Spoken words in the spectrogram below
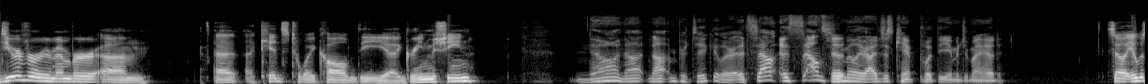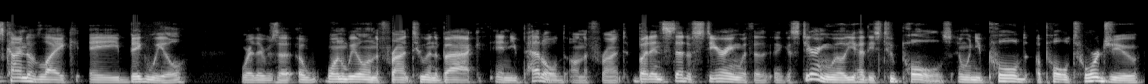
Do you ever remember um, a, a kid's toy called the uh, Green Machine? No, not not in particular. It sound it sounds So- familiar. I just can't put the image in my head. So it was kind of like a big wheel where there was a, a one wheel in the front, two in the back, and you pedaled on the front. But instead of steering with a, like a steering wheel, you had these two poles, and when you pulled a pole towards you,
